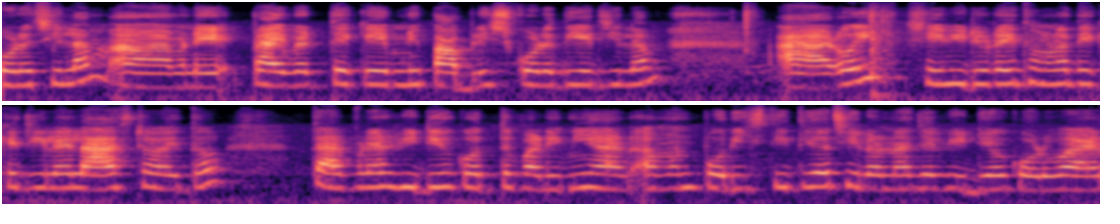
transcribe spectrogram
করেছিলাম মানে প্রাইভেট থেকে এমনি পাবলিশ করে দিয়েছিলাম। আর ওই সেই ভিডিওটাই তোমরা দেখেছিলে লাস্ট হয়তো। তারপর আর ভিডিও করতে পারিনি, আর এমন পরিস্থিতিও ছিল না যে ভিডিও করব। আর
